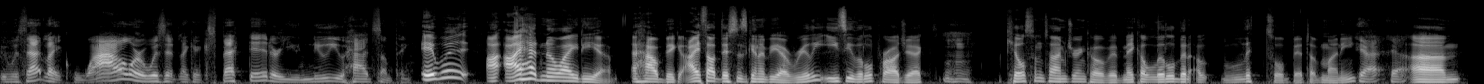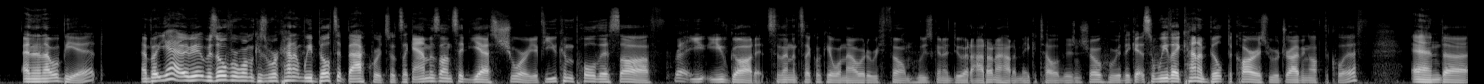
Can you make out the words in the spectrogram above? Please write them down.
was that like wow, or was it like expected, or you knew you had something? It was. I, I had no idea how big. I thought this is going to be a really easy little project. Mm-hmm. Kill some time during COVID, make a little bit, a little bit of money. Yeah, yeah. Um, and then that would be it. And but yeah, it, was overwhelming because we're kind of we built it backwards. So it's like Amazon said, yes, sure, if you can pull this off, Right. you, you've got it. So then it's like, okay, well now where do we film? Who's going to do it? I don't know how to make a television show. Who are they get? So we like kind of built the car as we were driving off the cliff, and uh,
